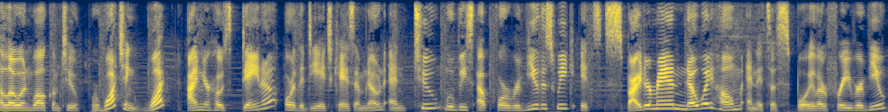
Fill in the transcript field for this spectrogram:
Hello and welcome to We're Watching What? I'm your host Dana, or the DHK as I'm known, and two movies up for review this week. It's Spider Man No Way Home, and it's a spoiler free review,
